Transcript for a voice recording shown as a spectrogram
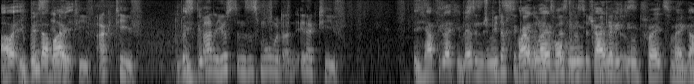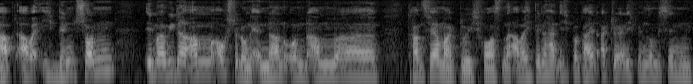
Aber ich du bin dabei. Inaktiv, aktiv. Du bist gerade just in this moment inaktiv. Ich habe vielleicht die letzten zwei, drei Wochen wissen, keine richtigen ist. Trades mehr gehabt, aber ich bin schon immer wieder am Aufstellung ändern und am äh, Transfermarkt durchforsten. Aber ich bin halt nicht bereit aktuell. Ich bin so ein bisschen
